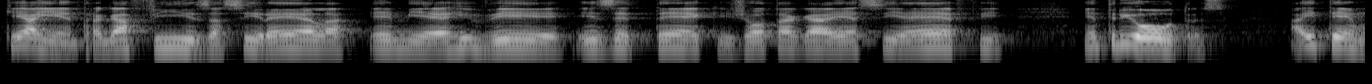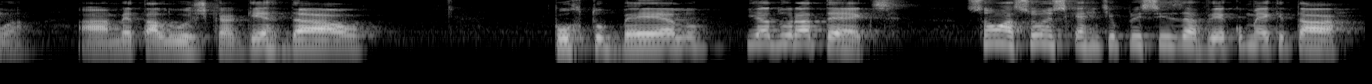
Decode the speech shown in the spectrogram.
que aí entra Gafisa, Cirela, MRV, Exetec, JHSF, entre outras. Aí temos a metalúrgica Gerdau, Porto Belo e a Duratex, são ações que a gente precisa ver como é que está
